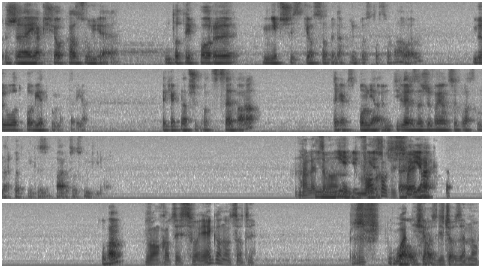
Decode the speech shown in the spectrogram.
że jak się okazuje, do tej pory nie wszystkie osoby, na których go stosowałem, były odpowiednim materiałem. Tak jak na przykład Seba, tak jak wspomniałem, dealer zażywający własne narkotyki to jest bardzo zły dealer. No ale I co, nie wiem wąchał coś swojego? jak... Słucham? Wąchał coś swojego? No co ty? Przecież Wąchał. ładnie się rozliczał ze mną.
